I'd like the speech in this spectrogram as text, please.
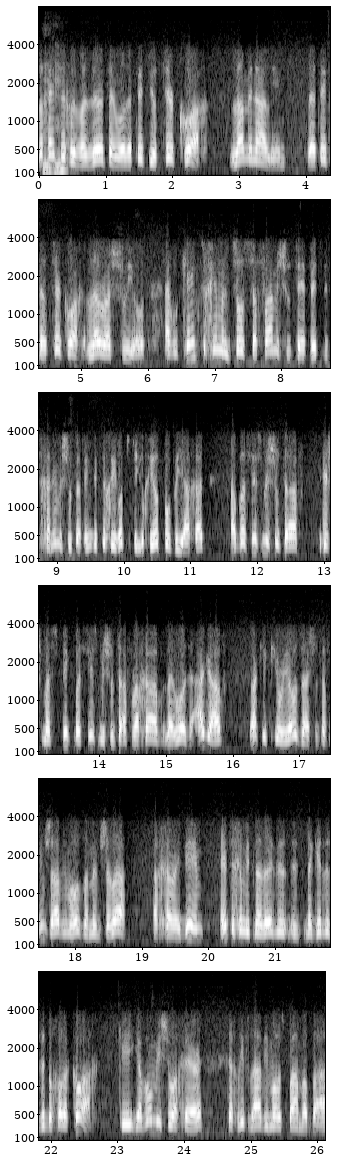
לכן mm-hmm. צריך לבזר את האירוע, לתת יותר כוח למנהלים, לתת יותר כוח לרשויות. אנחנו כן צריכים למצוא שפה משותפת ותכנים משותפים, וצריך לחיות, לחיות פה ביחד על בסיס משותף. יש מספיק בסיס משותף רחב לאירוע הזה. אגב, רק כקוריוזה, השותפים של אבי מעוז לממשלה, החרדים, הם צריכים להתנגד לזה בכל הכוח. כי יבוא מישהו אחר, תחליף לאבי מעוז פעם הבאה,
